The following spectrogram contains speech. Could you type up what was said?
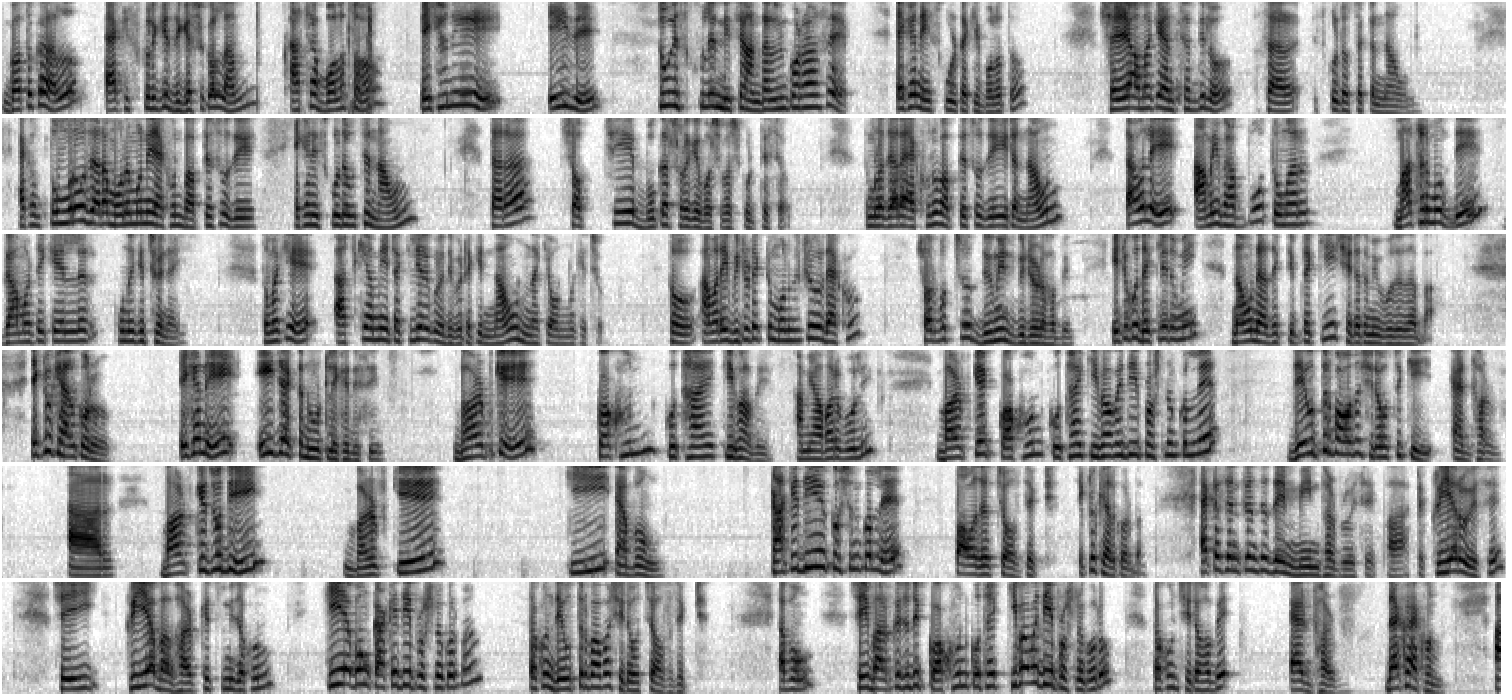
গতকাল এক স্কুলে গিয়ে জিজ্ঞাসা করলাম আচ্ছা বলো তো এখানে এই যে টু স্কুলের নিচে আন্ডারলাইন করা আছে, এখানে স্কুলটা কি বলো তো সে আমাকে অ্যান্সার দিল, স্যার, স্কুলটা হচ্ছে একটা নাউন এখন তোমরাও যারা মনে মনে এখন ভাবতেছো যে এখানে স্কুলটা হচ্ছে নাউন তারা সবচেয়ে বোকার সড়কে বসবাস করতেছ। তোমরা যারা এখনও ভাবতেছো যে এটা নাউন তাহলে আমি ভাববো তোমার মাথার মধ্যে গ্রামাটিক্যালের কোনো কিছুই নাই। তোমাকে আজকে আমি এটা ক্লিয়ার করে দেবো, এটা কি নাউন নাকি অন্য কিছু? তো আমার এই ভিডিওটা একটু মনোযোগ করে দেখো, সর্বোচ্চ দুই মিনিট ভিডিওটা হবে। এটুকু দেখলে তুমি নাউন অ্যাজেক্টিভটা কি সেটা তুমি বুঝে যাবা। একটু খেয়াল করো, এখানে এই যে একটা নোট লিখে দিছি ভার্বকে কখন, কোথায়, কীভাবে? আমি আবার বলি ভার্বকে কখন, কোথায়, কীভাবে দিয়ে প্রশ্ন করলে যে উত্তর পাওয়া যায় সেটা হচ্ছে কি অ্যাডভার্ব আর ভার্বকে যদি ভার্বকে কি এবং কাকে দিয়ে কোশ্চেন করলে পাওয়া যাচ্ছে অবজেক্ট একটু খেয়াল করবা। একটা সেন্টেন্সে যে মেইন ভার্ব রয়েছে বা একটা ক্রিয়া রয়েছে, সেই ক্রিয়া বা ভার্বকে তুমি যখন কি এবং কাকে দিয়ে প্রশ্ন করবা, তখন যে উত্তর পাবা সেটা হচ্ছে অবজেক্ট এবং সেই ভার্বকে যদি কখন, কোথায়, কীভাবে দিয়ে প্রশ্ন করো, তখন সেটা হবে অ্যাডভার্ব দেখো এখন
